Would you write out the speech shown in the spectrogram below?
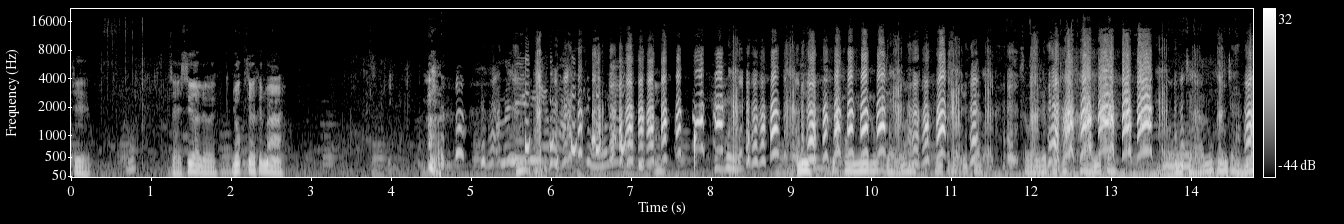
เจ๊ใส่เสื้อเลย ยกเสื้อขึ้นมา มันไม่มีอะไรถูเลยนี่ทุกคนนี่ลูกใหญ่มากนี่สวัสดีจ้ะสวัสดีจ้ะทักทายนะจ๊ะคุณจ๋าลูกมันใหญ่มา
